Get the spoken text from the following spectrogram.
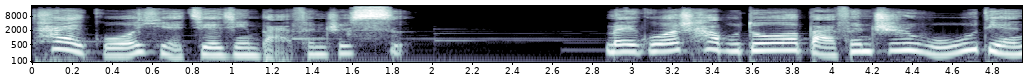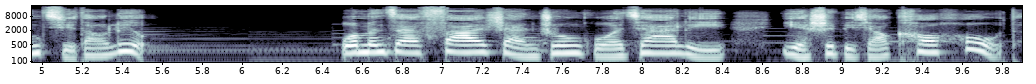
泰国也接近百分之四，美国差不多百分之五点几到六。我们在发展中国家里也是比较靠后的，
